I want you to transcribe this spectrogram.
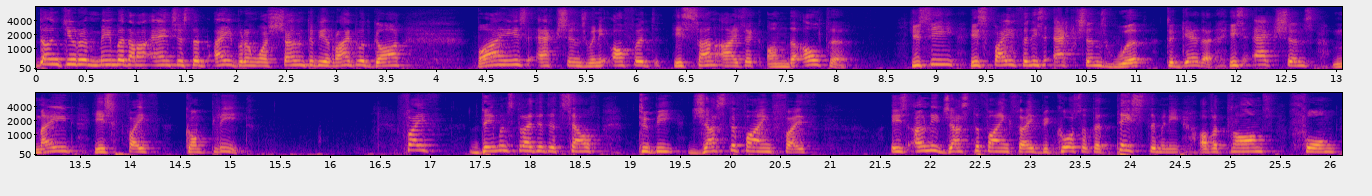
Don't you remember that our ancestor Abraham was shown to be right with God by his actions when he offered his son Isaac on the altar? You see, his faith and his actions worked together. His actions made his faith complete. Faith demonstrated itself to be justifying faith is only justifying faith because of the testimony of a transformed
